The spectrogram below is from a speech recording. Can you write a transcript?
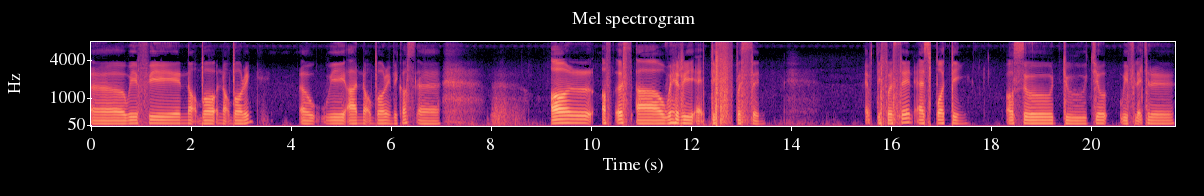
uh we feel not bo- not boring. Uh we are not boring because uh all of us are very active person. Active person and sporting. Also do joke with lecturer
